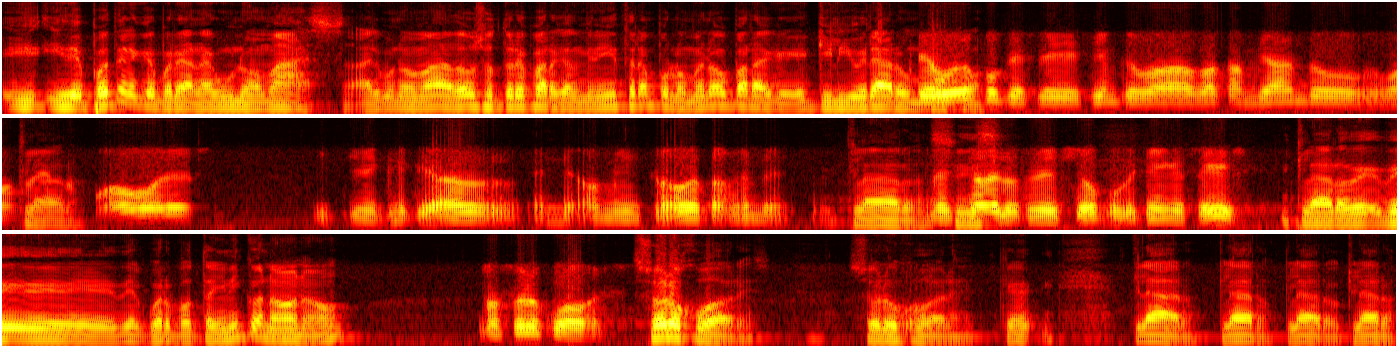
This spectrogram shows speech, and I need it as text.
y, y- y después tiene que poner alguno más, alguno más, dos o tres para que administran, por lo menos para que equilibrar un Seguro poco. porque se, siempre va, va cambiando, van Claro. jugadores y tiene que quedar eh, administrador también de, Claro, de, sí, de los selección porque tiene que seguir, claro, de, de- del cuerpo técnico no, no, no solo jugadores. solo jugadores, solo jugadores. Que- claro, claro, claro, claro.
